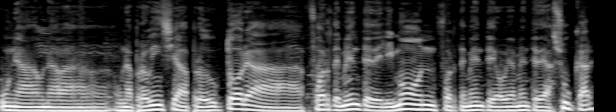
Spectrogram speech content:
una, una, provincia productora fuertemente de limón, fuertemente obviamente de azúcar,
